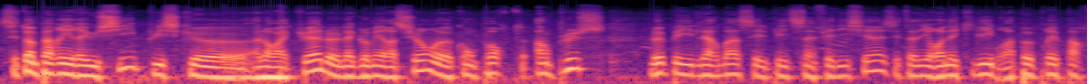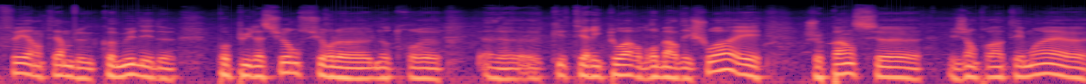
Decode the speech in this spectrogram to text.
C'est un pari réussi, puisque à l'heure actuelle, l'agglomération comporte en plus le pays de l'Herbasse et le pays de Saint-Félicien, c'est-à-dire un équilibre à peu près parfait en termes de communes et de population sur notre euh, territoire dromardéchois. Et je pense, euh, et j'en prends un témoin, euh,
